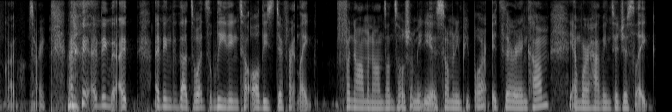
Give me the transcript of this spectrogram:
oh god sorry I, I think that I, I think that that's what's leading to all these different like phenomenons on social media so many people are it's their income Yeah. and we're having to just like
